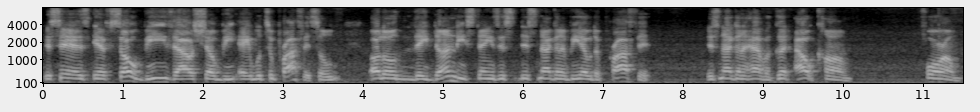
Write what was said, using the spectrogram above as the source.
It says, "If so be, thou shalt be able to profit." So, although they done these things, it's it's not going to be able to profit. It's not going to have a good outcome for them.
